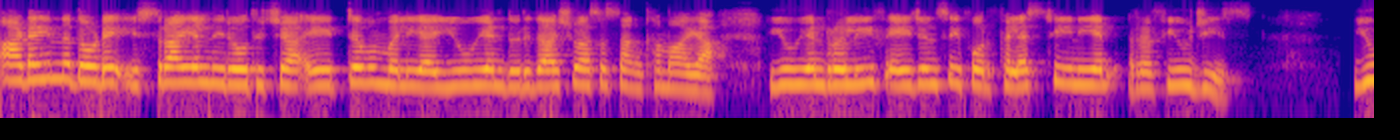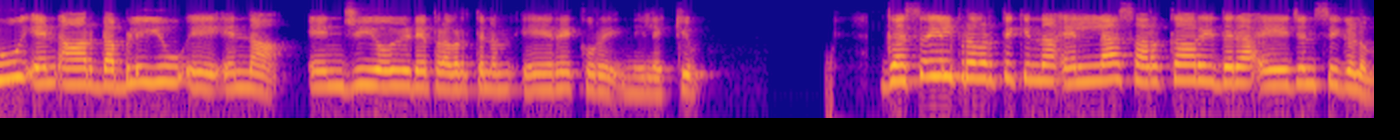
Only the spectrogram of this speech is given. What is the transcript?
അടയുന്നതോടെ ഇസ്രായേൽ നിരോധിച്ച ഏറ്റവും വലിയ യു എൻ ദുരിതാശ്വാസ സംഘമായ U N relief agency for Palestinian refugees U N R W A എന്ന എൻ ജി ഒയുടെ പ്രവർത്തനം ഏറെക്കുറെ നിലയ്ക്കും. ഗസയിൽ പ്രവർത്തിക്കുന്ന എല്ലാ സർക്കാർ ഇതര ഏജൻസികളും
